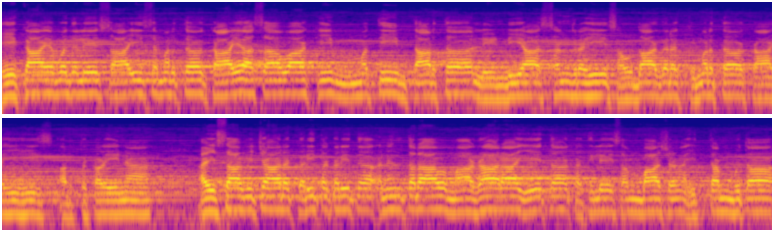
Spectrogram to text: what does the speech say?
एकाय बदले साई समर्थ काय असावा की मती तार्थ. लेंडिया संग्रही सौदागर किमर्थ काहीही अर्थ कळेन. ऐसा विचार करीत करीत अनंतराव माघारा येत. कथिले संभाषण इत्तंभूत.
